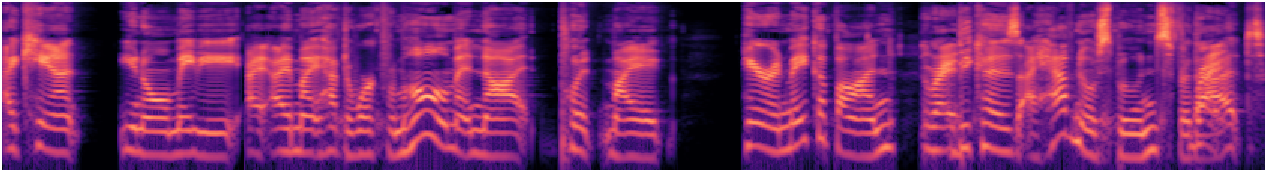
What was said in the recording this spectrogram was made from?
I can't, you know, maybe I, I might have to work from home and not put my hair and makeup on Right. because I have no spoons for Right. that.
